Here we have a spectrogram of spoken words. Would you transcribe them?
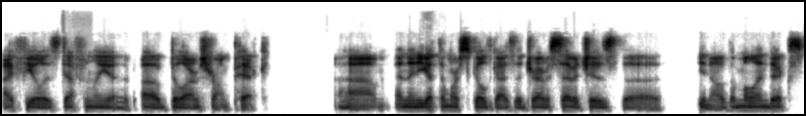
I feel is definitely a, a Bill Armstrong pick. Um, and then you got the more skilled guys, the Dragiceviches, the you know the Molendyks.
